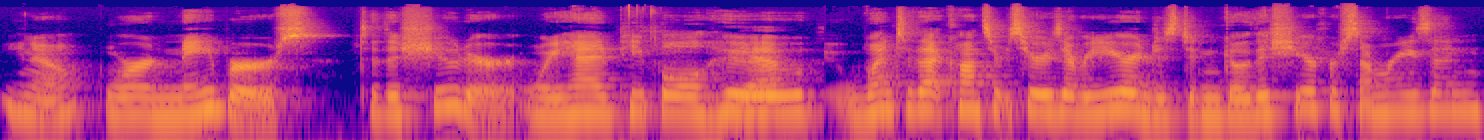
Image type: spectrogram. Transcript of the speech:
you know, were neighbors to the shooter. We had people who went to that concert series every year and just didn't go this year for some reason.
